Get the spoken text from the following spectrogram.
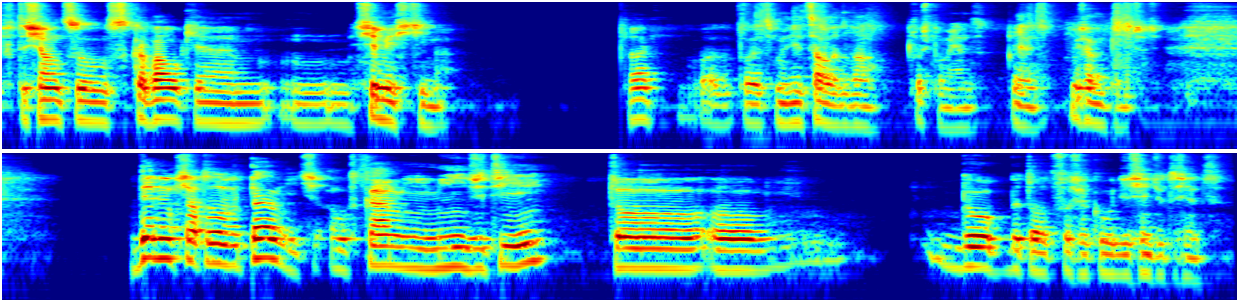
w tysiącu z kawałkiem mm, się mieścimy. Tak? Powiedzmy niecałe dwa, coś pomiędzy. Nie wiem, musiałem policzyć. Gdybym chciał to wypełnić autkami Mini GT, to byłoby to coś około 10 tysięcy.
